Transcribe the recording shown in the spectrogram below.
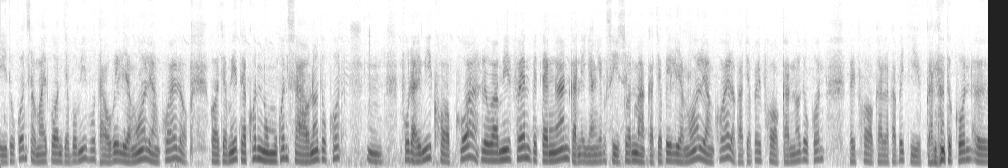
ดี ทุกคนสมัยก่อนจะบ่มีผู้เฒ่าไปเลี้ยงงัวเลี้ยงควายหรอก ก็จะมีแต่คนหนุ่มคนสาวเนาะทุกคน ผู้ใดมีครอบครัวหรือว่ามีแฟนไปแต่งงานกันอีกอย่างอย่างสี่ส่วนมากก็จะไปเลี้ยงง้อเลี้ยงควายแล้วก็จะไปพอกันเนาะทุกคน ไปพอกันแล้วก็ไปจีบกันเนาะทุกคน เออ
